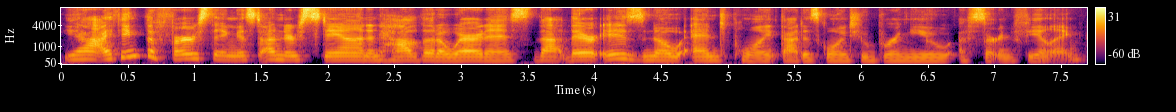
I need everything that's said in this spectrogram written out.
Yeah, I think the first thing is to understand and have that awareness that there is no end point that is going to bring you a certain feeling.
